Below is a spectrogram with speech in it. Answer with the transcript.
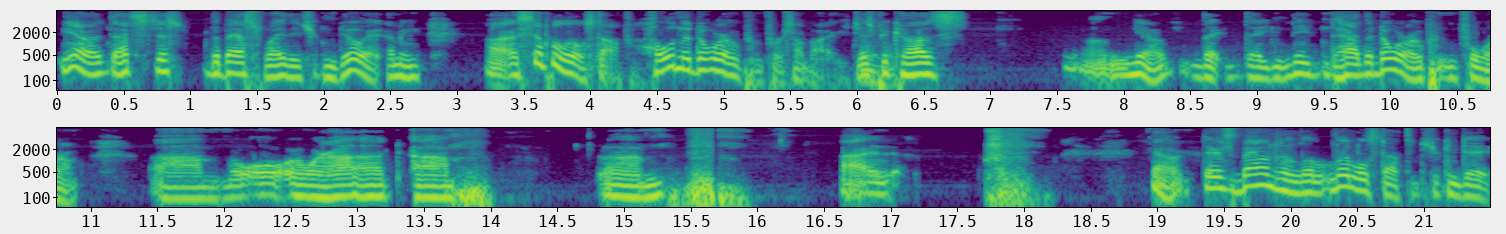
you know that's just the best way that you can do it. I mean, uh, simple little stuff, holding the door open for somebody just Mhm. because um, you know they they need to have the door open for them, um, or, or uh, um, um, I, you know, there's bound to little little stuff that you can do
